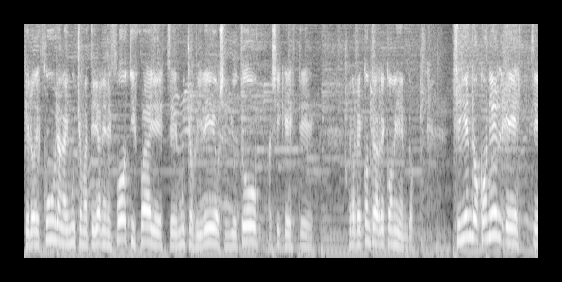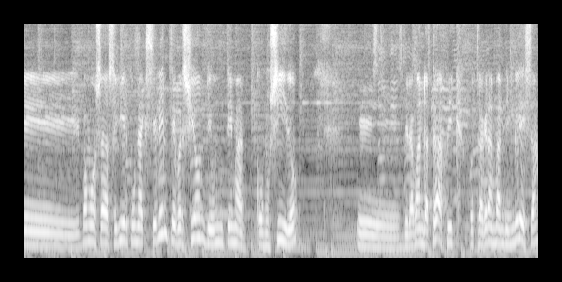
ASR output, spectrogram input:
lo descubran. Hay mucho material en Spotify, este, muchos videos en YouTube, así que este, lo recontra recomiendo. Siguiendo con él, este, vamos a seguir con una excelente versión de un tema conocido eh, de la banda Traffic, otra gran banda inglesa,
